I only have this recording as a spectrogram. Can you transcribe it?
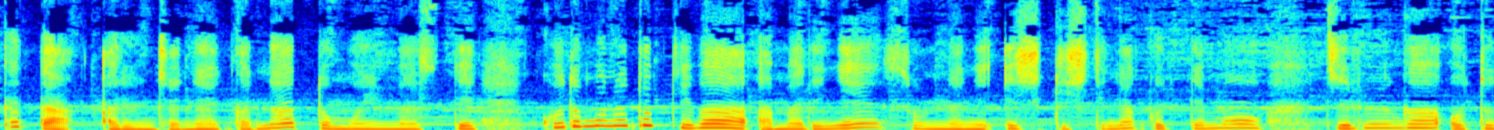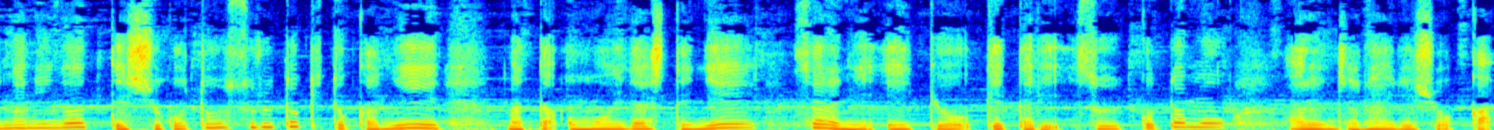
多々あるんじゃないかなと思います。で子供の時はあまりねそんなに意識してなくても自分が大人になって仕事をする時ととかにまた思い出してねさらに影響を受けたりそういうこともあるんじゃないでしょうか。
